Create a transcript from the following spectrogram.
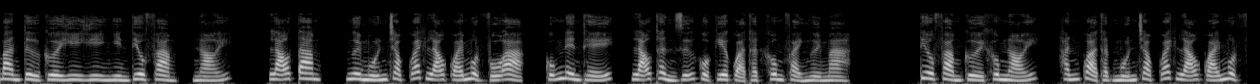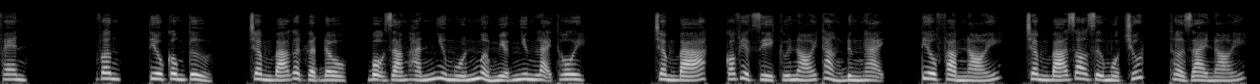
Bàn tử cười hì hì nhìn tiêu phàm, nói, lão tam, người muốn chọc quét lão quái một vố à, cũng nên thế, lão thần dữ của kia quả thật không phải người mà. Tiêu phàm cười không nói, hắn quả thật muốn chọc quét lão quái một phen. Vâng, tiêu công tử, trầm bá gật gật đầu, bộ dáng hắn như muốn mở miệng nhưng lại thôi. Trầm bá, có việc gì cứ nói thẳng đừng ngại. Tiêu phàm nói, trầm bá do dự một chút, thở dài nói.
